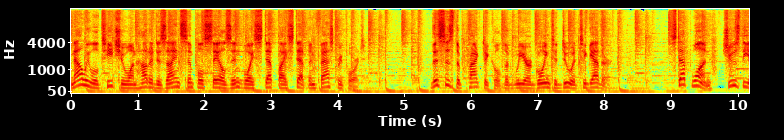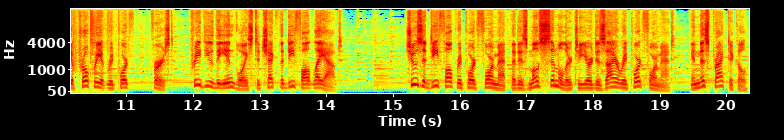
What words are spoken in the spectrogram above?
Now we will teach you on how to design simple sales invoice step by step in Fast Report. This is the practical that we are going to do it together. Step 1, choose the appropriate report first, preview the invoice to check the default layout. Choose a default report format that is most similar to your desired report format. In this practical,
